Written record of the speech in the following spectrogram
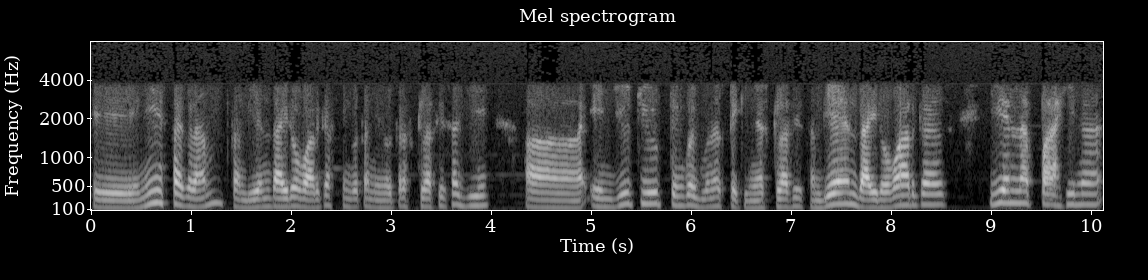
eh, en Instagram también Dairo Vargas, tengo también otras clases allí, ah, en YouTube tengo algunas pequeñas clases también, Dairo Vargas, y en la página,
